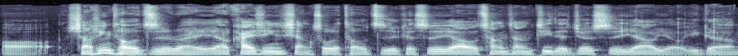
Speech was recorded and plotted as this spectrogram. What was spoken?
哦，小心投资哎要开心享受的投资，可是要常常记得，就是要有一个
